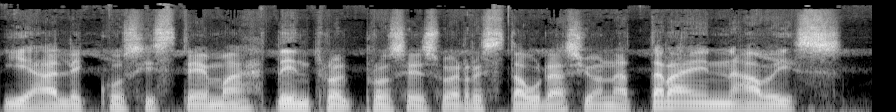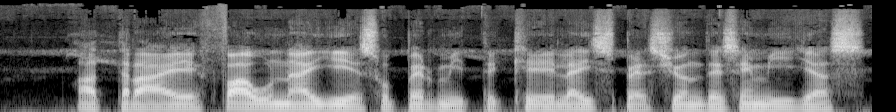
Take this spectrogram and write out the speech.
y al ecosistema dentro del proceso de restauración. Atraen aves, atrae fauna y eso permite que la dispersión de semillas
